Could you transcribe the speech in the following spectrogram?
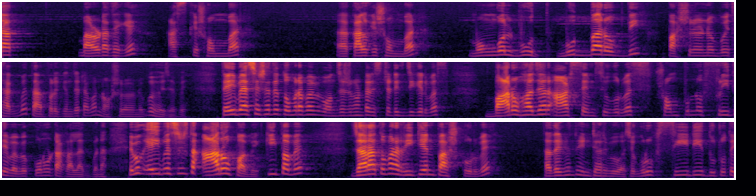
রাত বারোটা থেকে আজকে সোমবার কালকে সোমবার, মঙ্গল বুধ, বুধবার অবধি পাঁচশো নিরানব্বই থাকবে, তারপরে কিন্তু এটা আবার নশো নিরানব্বই হয়ে যাবে। তো এই ব্যাচের সাথে তোমরা পাবে পঞ্চাশ ঘণ্টার স্ট্র্যাটেজিকের ব্যাস বারো হাজার আর্টস এমসিউর ব্যাচ সম্পূর্ণ ফ্রিতে পাবে, কোনো টাকা লাগবে না। এবং এই ব্যাচের সাথে আরও পাবে, কি পাবে? যারা তোমরা রিটেন পাস করবে, তাদের কিন্তু ইন্টারভিউ আছে গ্রুপ সি ডি দুটোতে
